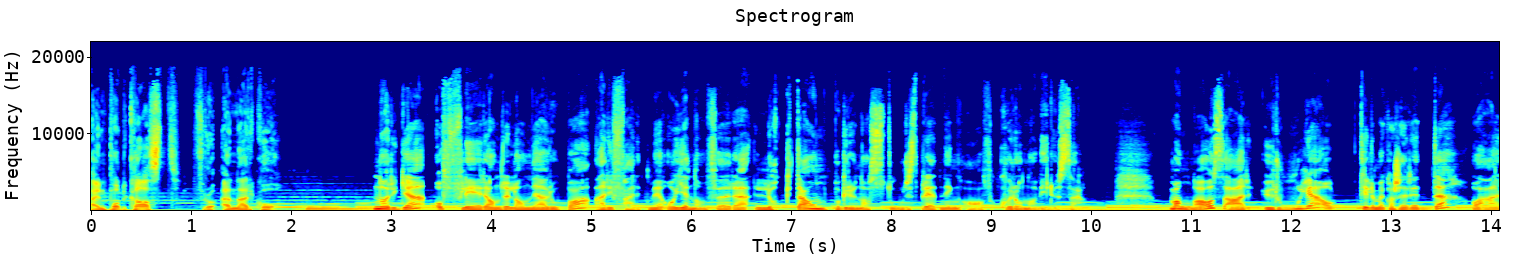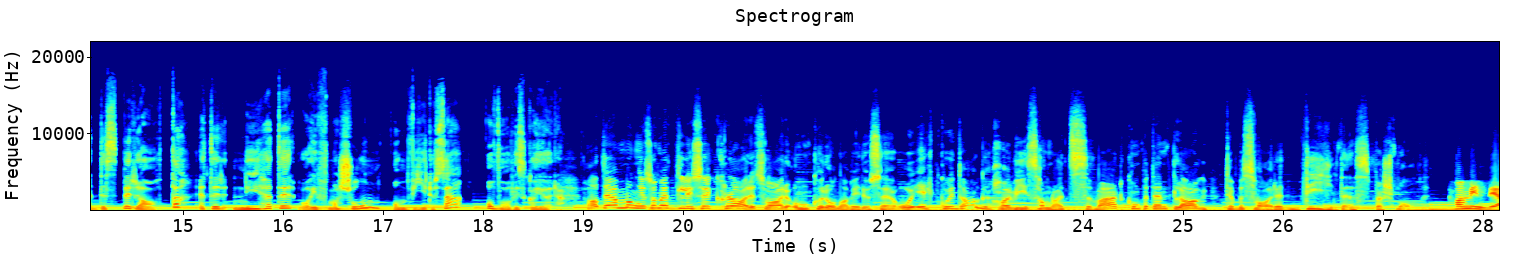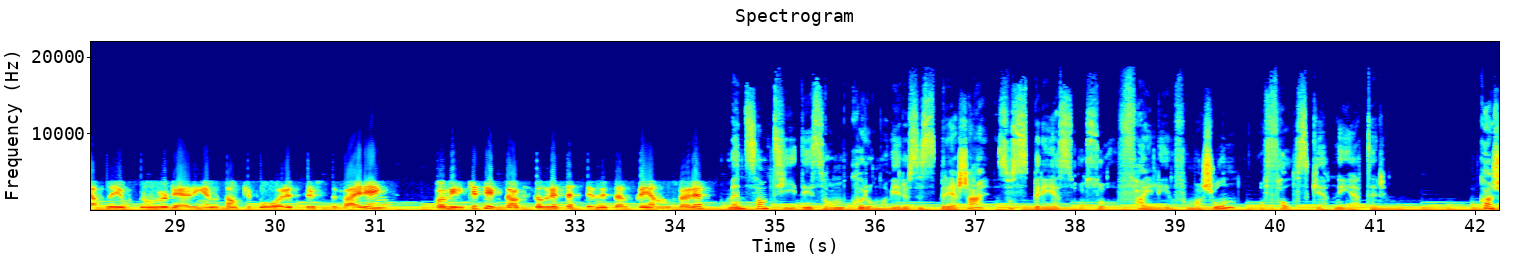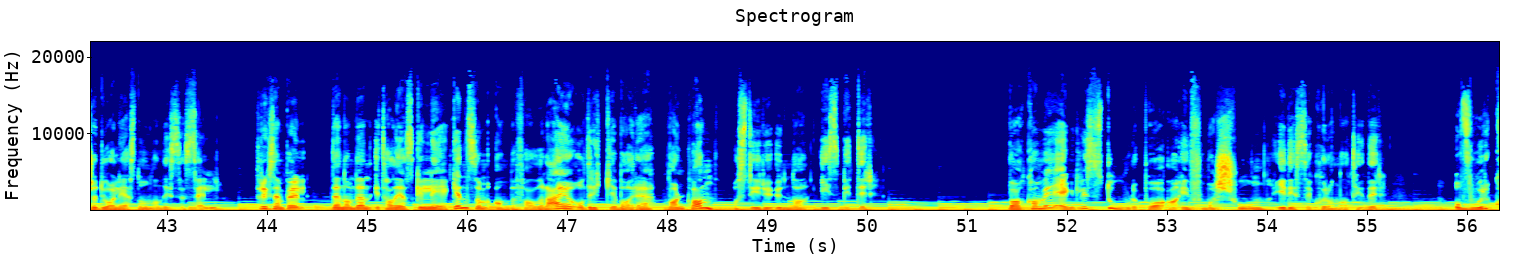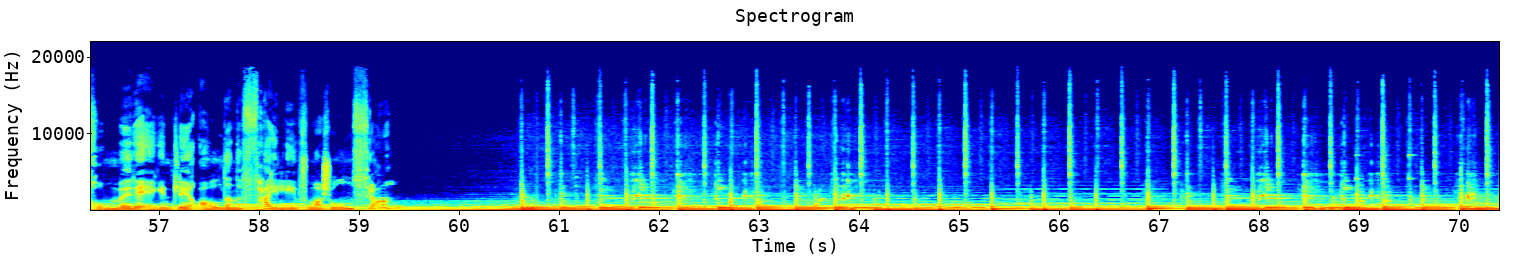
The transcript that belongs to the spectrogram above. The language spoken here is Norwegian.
en podkast fra NRK. Norge og flere andre land i Europa er i ferd med å gjennomføre lockdown pga. stor spredning av koronaviruset. Mange av oss er urolige og til og med kanskje redde, og er desperate etter nyheter og informasjon om viruset og hva vi skal gjøre. Ja, Det er mange som etterlyser klare svar om koronaviruset, og i Ekko i dag har vi samla et svært kompetent lag til å besvare dine spørsmål. Har myndighetene gjort noen vurderinger med tanke på årets russefeiring? Og hvilke tiltak skal dere sette inn hvis den skal gjennomføres? Men samtidig som koronaviruset sprer seg, så spres også feilinformasjon og falske nyheter. Kanskje du har lest noen av disse selv? F.eks. den om den italienske legen som anbefaler deg å drikke bare varmt vann og styre unna isbiter. Hva kan vi egentlig stole på av informasjon i disse koronatider? Og hvor kommer egentlig all denne feilinformasjonen fra?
